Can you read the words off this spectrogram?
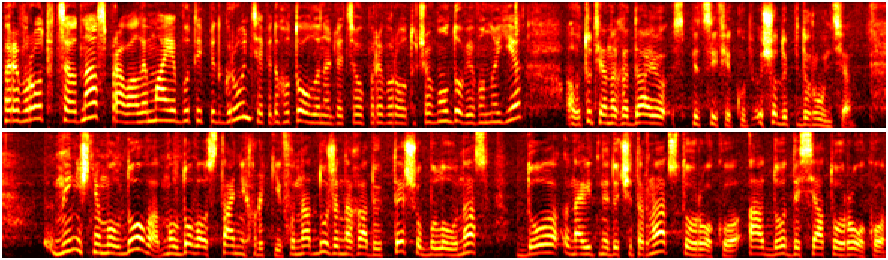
переворот це одна справа, але має бути підґрунтя підготовлене для цього перевороту. Чи в Молдові воно є? Але тут я нагадаю специфіку щодо підґрунтя. Нинішня Молдова, Молдова останніх років, вона дуже нагадує те, що було у нас до навіть не до 2014 року, а до 2010 року.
